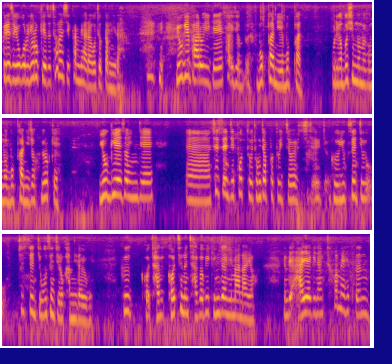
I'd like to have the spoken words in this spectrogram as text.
그래서 요거를 요렇게 해서 천 원씩 판매하라고 줬답니다. 요게 바로 이게 사, 목판이에요, 목판. 우리가 무심놈에 보면 목판이죠. 요렇게. 여기에서 이제, 에, 7cm 포트, 종자 포트 있죠. 그 6cm, 7cm, 5cm로 갑니다, 요게. 그, 거, 자, 거치는 작업이 굉장히 많아요. 근데 아예 그냥 처음에 했던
